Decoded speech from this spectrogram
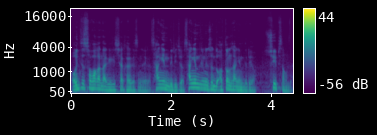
어디서 화가 나기 시작하겠습니까? 상인들이죠. 상인들 중에서도 어떤 상인들이요? 수입상들.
